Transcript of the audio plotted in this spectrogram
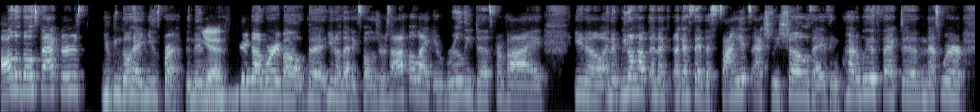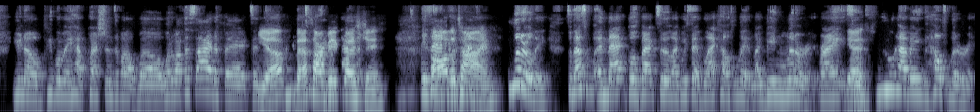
all of those factors, you can go ahead and use prep. And then yes. you ain't got to worry about the you know that exposure. So i feel like it really does provide you know and we don't have and like i said the science actually shows that it's incredibly effective. And that's where you know people may have questions about well what about the side effects? And yep that's our big question. Exactly. all the time. literally. So that's and that goes back to like we said black health lit like being literate right? Yes. so you having health literate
